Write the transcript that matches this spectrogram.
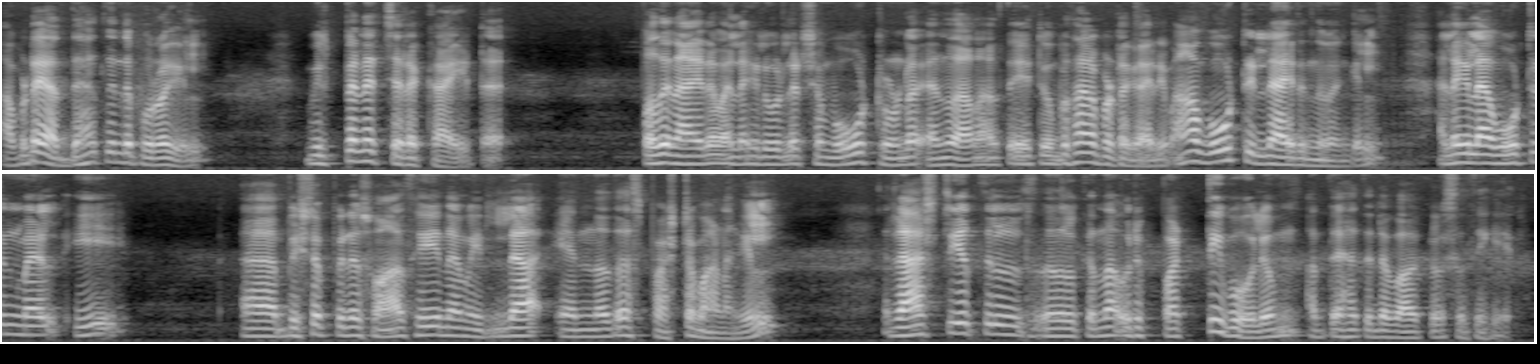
അവിടെ അദ്ദേഹത്തിന്റെ പുറകിൽ വിൽപ്പന ചരക്കായിട്ട് പതിനായിരം അല്ലെങ്കിൽ ഒരു ലക്ഷം വോട്ടുണ്ട് എന്നതാണ് അടുത്ത ഏറ്റവും പ്രധാനപ്പെട്ട കാര്യം. ആ വോട്ടില്ലായിരുന്നുവെങ്കിൽ അല്ലെങ്കിൽ ആ വോട്ടിന്മേൽ ഈ ബിഷപ്പിന് സ്വാധീനമില്ല എന്നത് സ്പഷ്ടമാണെങ്കിൽ രാഷ്ട്രീയത്തിൽ നിൽക്കുന്ന ഒരു പട്ടി പോലും അദ്ദേഹത്തിന്റെ വാക്കുകൾ ശ്രദ്ധിക്കുകയില്ല.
